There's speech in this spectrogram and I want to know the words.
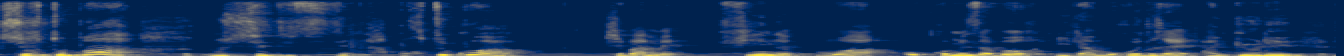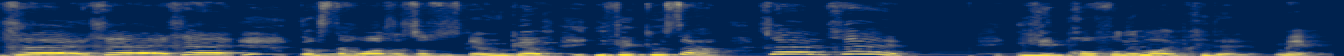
Surtout pas C'était n'importe quoi Je sais pas, mais Finn, moi, au premier abord, il est amoureux de Ray, à gueuler Ray, Ray, Ray Dans Star Wars Ascension Skywalker, il fait que ça Ray, Ray Il est profondément épris d'elle, mais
